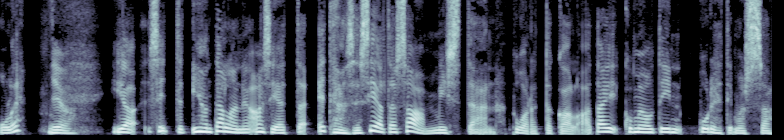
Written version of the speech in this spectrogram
ole. Joo. Ja sitten ihan tällainen asia, että ethän se sieltä saa mistään tuoretta kalaa. Tai kun me oltiin purjehtimassa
